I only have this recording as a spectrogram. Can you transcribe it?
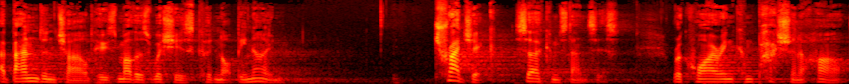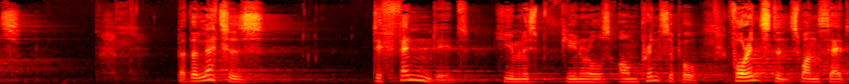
abandoned child whose mother's wishes could not be known. Tragic circumstances requiring compassionate hearts. But the letters defended humanist funerals on principle. For instance, one said,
